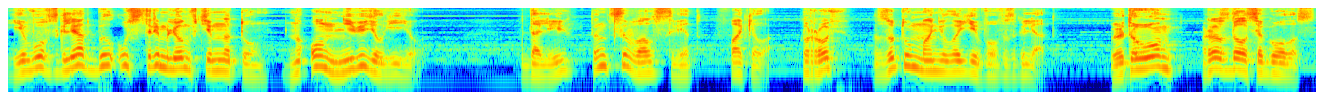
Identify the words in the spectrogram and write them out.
Его взгляд был устремлен в темноту, но он не видел ее. Вдали танцевал свет факела. Кровь затуманила его взгляд. Это он? Раздался голос.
